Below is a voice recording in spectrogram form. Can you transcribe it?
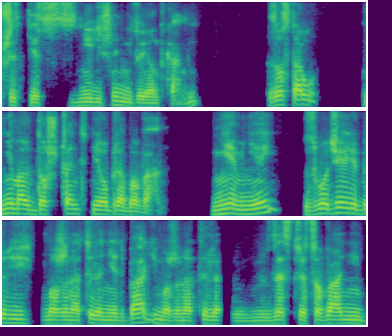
wszystkie z nielicznymi wyjątkami, został niemal doszczętnie obrabowany. Niemniej złodzieje byli może na tyle niedbali, może na tyle zestresowani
